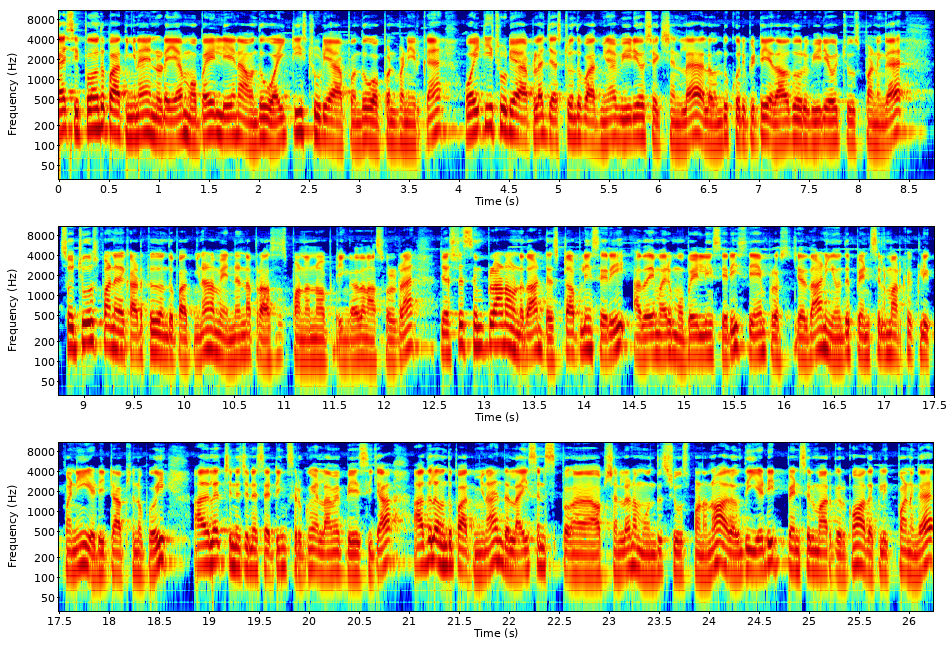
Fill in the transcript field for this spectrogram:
கைஸ் இப்போ வந்து பார்த்தீங்கன்னா என்னுடைய மொபைல்லேயே நான் வந்து ஒய்டி ஸ்டுடியோ ஆப் வந்து ஓப்பன் பண்ணியிருக்கேன். ஒய்டி ஸ்டுடியோ ஆப்பில் ஜஸ்ட் வந்து பார்த்தீங்கன்னா வீடியோ செக்ஷனில் அதில் வந்து குறிப்பிட்டு ஏதாவது ஒரு வீடியோ சூஸ் பண்ணுங்கள் ஸோ சூஸ் பண்ணதுக்கு அடுத்தது வந்து பார்த்தீங்கன்னா நம்ம என்னென்ன ப்ராசஸ் பண்ணணும் அப்படிங்கிறத நான் சொல்கிறேன் ஜஸ்ட் சிம்பிளான ஒன்று தான். டெஸ்க்டாப்லேயும் சரி அதே மாதிரி மொபைல்லையும் சரி சேம் ப்ரொசீஜர் தான். நீங்கள் வந்து பென்சில் மார்க்கை கிளிக் பண்ணி எடிட் ஆப்ஷனை போய் அதில் சின்ன சின்ன செட்டிங்ஸ் இருக்கும் எல்லாமே பேசிக்காக அதில் வந்து பார்த்தீங்கன்னா இந்த லைசன்ஸ் ஆப்ஷனில் நம்ம வந்து சூஸ் பண்ணணும். அதில் வந்து எடிட் பென்சில் மார்க் இருக்கும் அதை கிளிக் பண்ணுங்கள்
